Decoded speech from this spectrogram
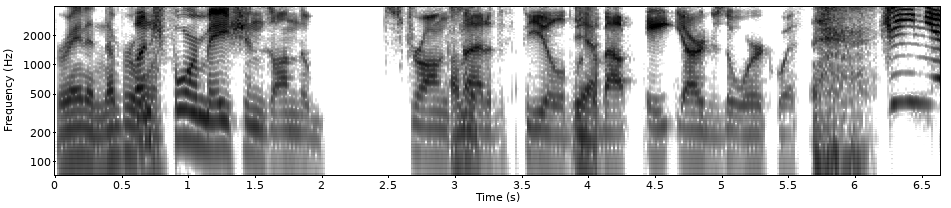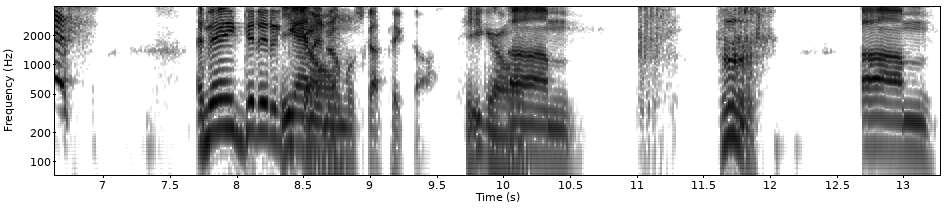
Brandon, number one. Bunch one. formations on the strong On side the- of the field with Yeah. about eight yards to work with. Genius. And then he did it again and almost got picked off. he going Um, um,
